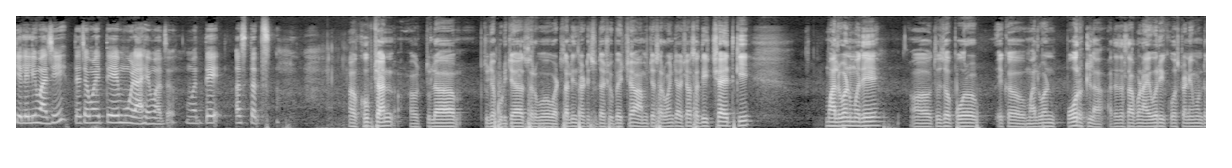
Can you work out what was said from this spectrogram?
केलेली माझी. त्याच्यामुळे ते मूळ आहे माझं. मग ते असतंच. खूप छान. तुला तुझ्या पुढच्या सर्व वाटचालींसाठी सुद्धा शुभेच्छा. आमच्या सर्वांच्या अशा सदिच्छा आहेत की मालवणमध्ये तुझं पोर एक मालवण पोर्टला आता जसं आपण आयवरी कोस्ट आणि म्हणतो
